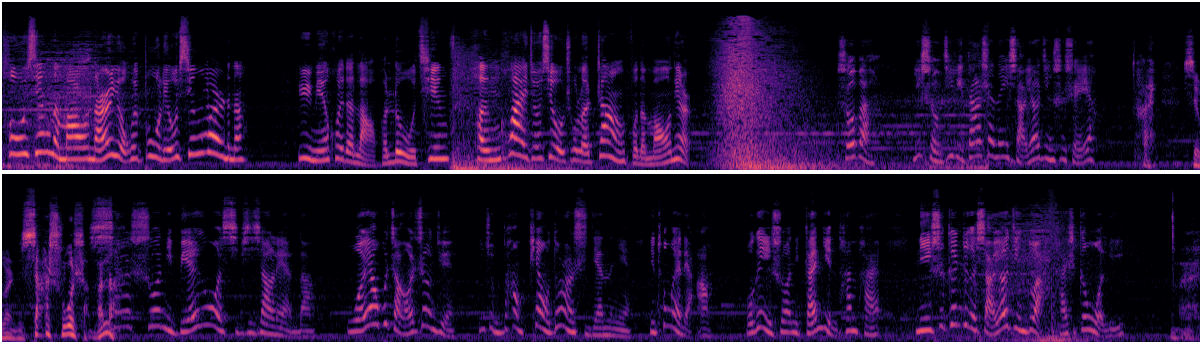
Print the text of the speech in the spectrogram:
偷腥的猫哪有会不留腥味的呢？玉民辉的老婆陆青很快就嗅出了丈夫的猫腻儿。说吧。你手机里搭讪那个小妖精是谁呀？嗨，媳妇儿，你瞎说什么呢？瞎说！你别跟我嬉皮笑脸的。我要不掌握证据，你准备骗骗我多长时间呢？你你痛快点啊！我跟你说，你赶紧摊牌，你是跟这个小妖精断，还是跟我离？哎，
